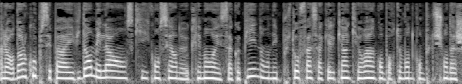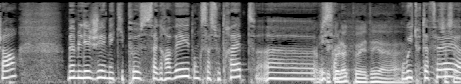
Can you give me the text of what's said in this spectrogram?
Alors dans le couple, c'est pas évident, mais là, en ce qui concerne Clément et sa copine, on est plutôt face à quelqu'un qui aurait un comportement de compulsion d'achat, même léger, mais qui peut s'aggraver. Donc ça se traite. euh, Un et ça- psychologue peut aider. À... Oui, tout à fait,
